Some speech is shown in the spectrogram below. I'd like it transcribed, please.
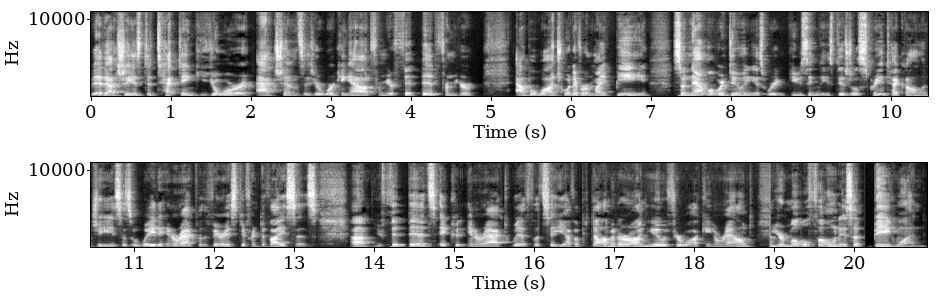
it actually is detecting your actions as you're working out from your Fitbit, from your Apple Watch, whatever it might be. So now what we're doing is we're using these digital screen technologies as a way to interact with various different devices. Um, your Fitbits, it could interact with, let's say you have a pedometer on you if you're walking around. Your mobile phone is a big one.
